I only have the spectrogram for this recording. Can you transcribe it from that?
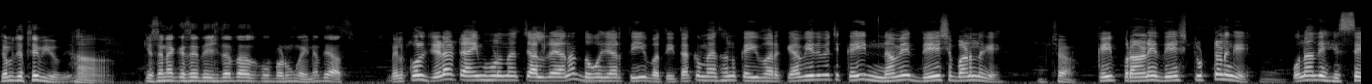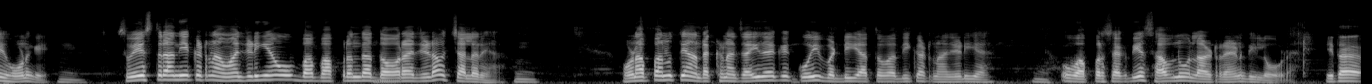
ਚਲੋ ਜਿੱਥੇ ਵੀ ਹੋਵੇ। ਹਾਂ। ਕਿਸੇ ਨਾ ਕਿਸੇ ਦੇਸ਼ ਦਾ ਤਾਂ ਉਹ ਬਣੂਗਾ ਹੀ ਨਾ ਇਤਿਹਾਸ। ਬਿਲਕੁਲ ਜਿਹੜਾ ਟਾਈਮ ਹੁਣ ਮੈਂ ਚੱਲ ਰਿਹਾ ਨਾ 2030 32 ਤੱਕ ਮੈਂ ਤੁਹਾਨੂੰ ਕਈ ਵਾਰ ਕਿਹਾ ਵੀ ਇਹਦੇ ਵਿੱਚ ਕਈ ਨਵੇਂ ਦੇਸ਼ ਬਣਨਗੇ। ਅੱਛਾ। ਕਈ ਪੁਰਾਣੇ ਦੇਸ਼ ਟੁੱਟਣਗੇ ਉਹਨਾਂ ਦੇ ਹਿੱਸੇ ਹੋਣਗੇ। ਸੋ ਇਸ ਤਰ੍ਹਾਂ ਦੀਆਂ ਘਟਨਾਵਾਂ ਜਿਹੜੀਆਂ ਉਹ ਵਾਪਰਨ ਦਾ ਦੌਰ ਹੈ ਜਿਹੜਾ ਉਹ ਚੱਲ ਰਿਹਾ। ਹੁਣ ਆਪਾਂ ਨੂੰ ਧਿਆਨ ਰੱਖਣਾ ਚਾਹੀਦਾ ਕਿ ਕੋਈ ਵੱਡੀ ਅੱਤਵਾਦੀ ਘਟਨਾ ਜਿਹੜੀ ਹੈ ਹੂੰ। ਉਹ ਵਾਪਰ ਸਕਦੀ ਹੈ ਸਭ ਨੂੰ ਅਲਰਟ ਰਹਿਣ ਦੀ ਲੋੜ ਹੈ। ਇਹ ਤਾਂ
